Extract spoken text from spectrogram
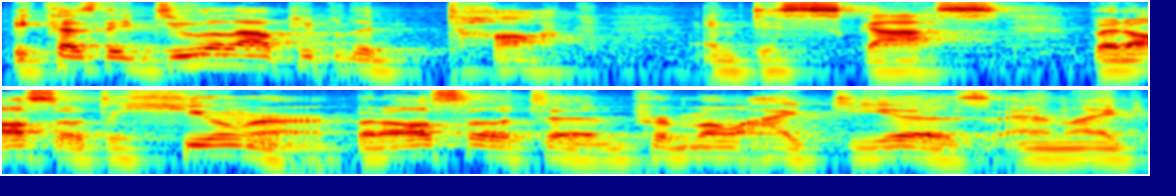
Because they do allow people to talk and discuss but also to humor but also to promote ideas and like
